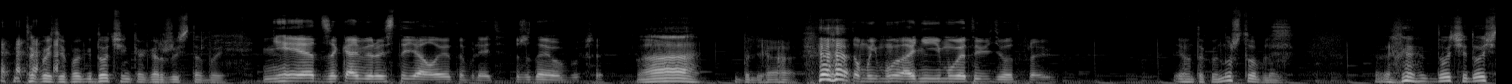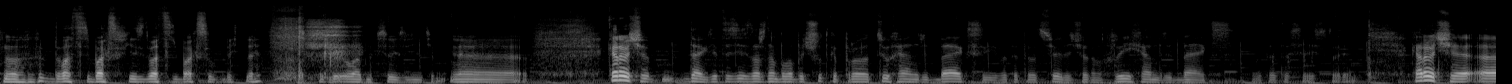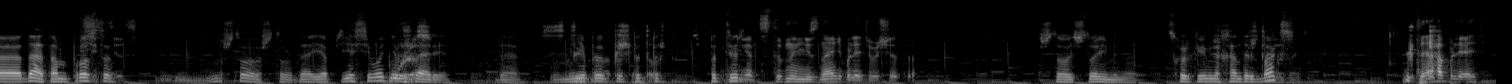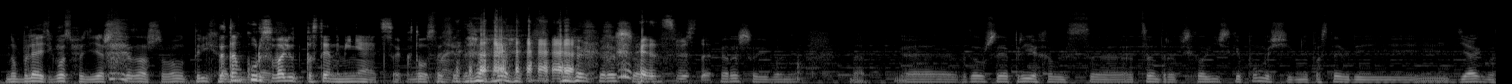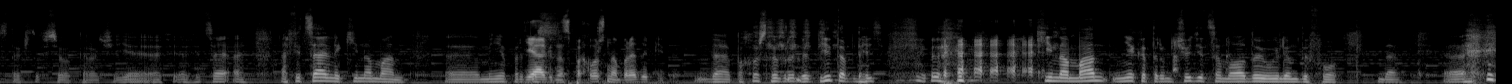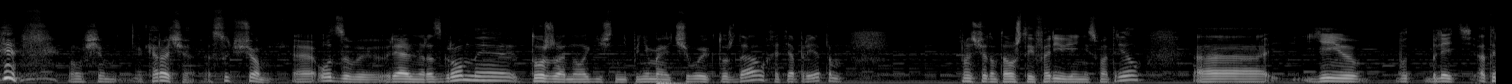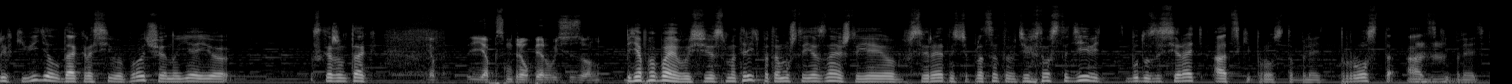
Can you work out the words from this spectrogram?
Такой, типа, доченька, горжусь тобой. Нет, за камерой стояла это, блядь, жена его бывшая. А, бля. Потом ему, они ему это видео отправили. И он такой, ну что, блядь. Дочь и дочь, но 20 баксов есть 20 баксов, блядь, да? Ладно, все, извините. Э, Короче, да, где-то здесь должна была быть шутка про 200 bags и вот это вот все, или что там, 300 bags. Вот эта вся история. Короче, э, да, там просто... Пиздец. Ну что, что, да, я, я сегодня Ужас. в ударе. Да. Мне Стыдно по- вообще по- по- должно быть. подтвер- Нет, стыдно не знать, блядь, вообще-то. Что, что именно? Сколько именно 100 Что не бакс? Да, блядь. Ну, блядь, господи, я же сказал, что ну, 300 Да там курс бакс. валют постоянно меняется, кто Ну, кстати, знает. да. Хорошо. Это смешно. Хорошо, ебанул. Да. Э, Потому что я приехал из э, центра психологической помощи, мне поставили диагноз, так что все, короче, я офи- офици- официально киноман. Э, Мне пропис- Диагноз похож на Брэда Питта. Да, похож на Брэда Питта, блядь. Киноман, некоторым чудится молодой Уильям Дефо. Да. В общем, короче, суть в чем? Отзывы реально разгромные, тоже аналогично не понимаю, чего и кто ждал, хотя при этом, ну, с учетом того, что эйфорию я не смотрел, я ее, вот, блядь, отрывки видел, да, красиво и прочее, но я ее, скажем так, Я посмотрел первый сезон. Я побаиваюсь ее смотреть, потому что я знаю, что я ее с вероятностью процентов 99 буду засирать адски просто, блядь. Просто адски, блядь.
